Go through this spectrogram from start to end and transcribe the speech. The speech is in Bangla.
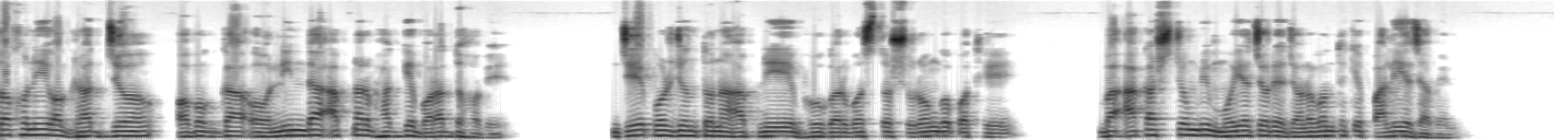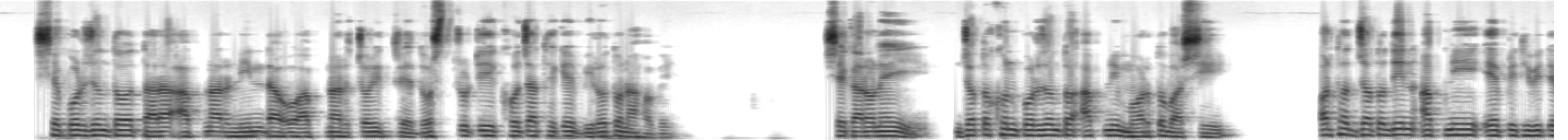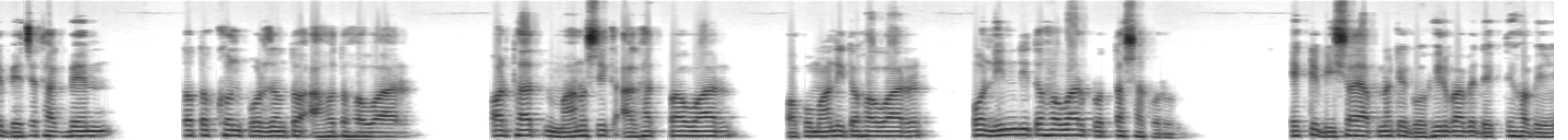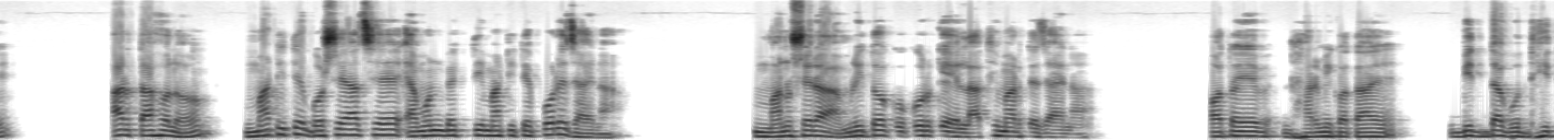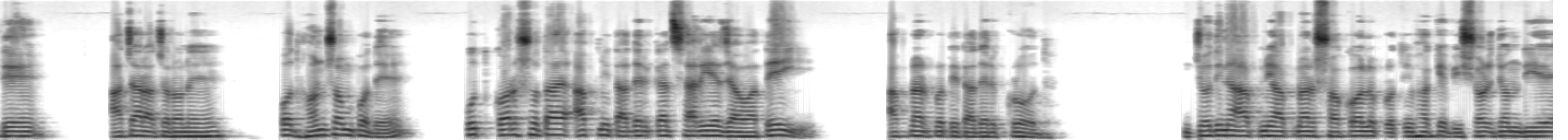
তখনই অগ্রাহ্য, অবজ্ঞা ও নিন্দা আপনার ভাগ্যে বরাদ্দ হবে। যে পর্যন্ত না আপনি ভূগর্ভস্থ সুরঙ্গ পথে বা আকাশচুম্বী মইয়ে চড়ে জনগণ থেকে পালিয়ে যাবেন, সে পর্যন্ত তারা আপনার নিন্দা ও আপনার চরিত্রে দোষ ত্রুটি খোঁজা থেকে বিরত না হবে। সে কারণেই যতক্ষণ পর্যন্ত আপনি মর্তবাসী, অর্থাৎ যতদিন আপনি এ পৃথিবীতে বেঁচে থাকবেন, ততক্ষণ পর্যন্ত আহত হওয়ার অর্থাৎ মানসিক আঘাত পাওয়ার, অপমানিত হওয়ার ও নিন্দিত হওয়ার প্রত্যাশা করুন। একটি বিষয় আপনাকে গভীরভাবে দেখতে হবে, আর তা হলো, মাটিতে বসে আছে এমন ব্যক্তি মাটিতে পড়ে যায় না। মানুষেরা মৃত কুকুরকে লাথি মারতে যায় না। অতএব ধার্মিকতায় বিদ্যা বুদ্ধিতে আচার আচরণে ও ধন সম্পদে উৎকর্ষতায় আপনি তাদেরকে ছাড়িয়ে যাওয়াতেই আপনার প্রতি তাদের ক্রোধ। যদি না আপনি আপনার সকল প্রতিভাকে বিসর্জন দিয়ে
